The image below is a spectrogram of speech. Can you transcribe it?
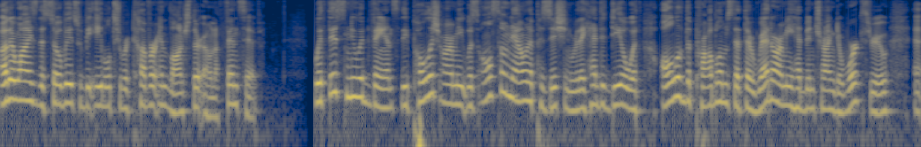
Otherwise, the Soviets would be able to recover and launch their own offensive. With this new advance, the Polish army was also now in a position where they had to deal with all of the problems that the Red Army had been trying to work through uh,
